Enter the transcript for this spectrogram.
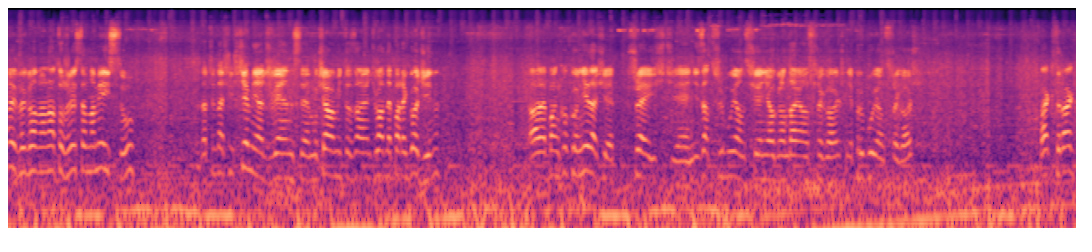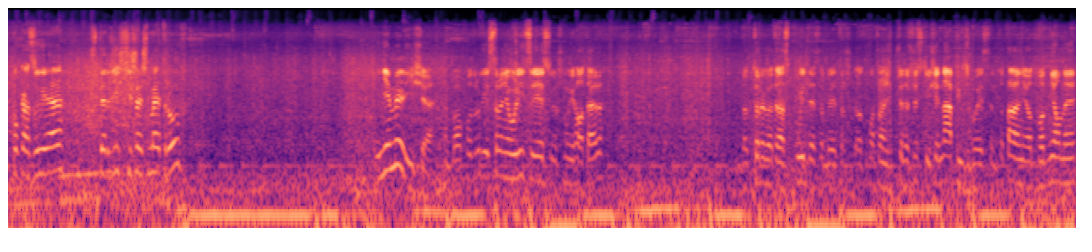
No i wygląda na to, że jestem na miejscu. Zaczyna się ściemniać, więc e, musiało mi to zająć ładne parę godzin. Ale Bangkoku nie da się przejść, e, nie zatrzymując się, nie oglądając czegoś, nie próbując czegoś. Backtrack pokazuje 46 metrów i nie myli się, bo po drugiej stronie ulicy jest już mój hotel, do którego teraz pójdę sobie troszkę odpocząć przede wszystkim się napić, bo jestem totalnie odwodniony.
